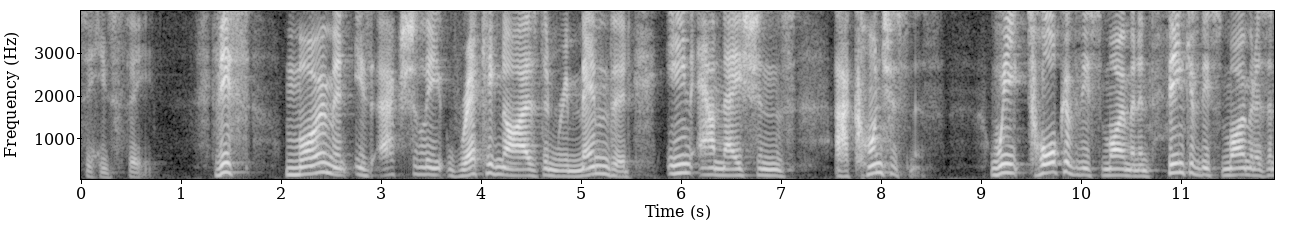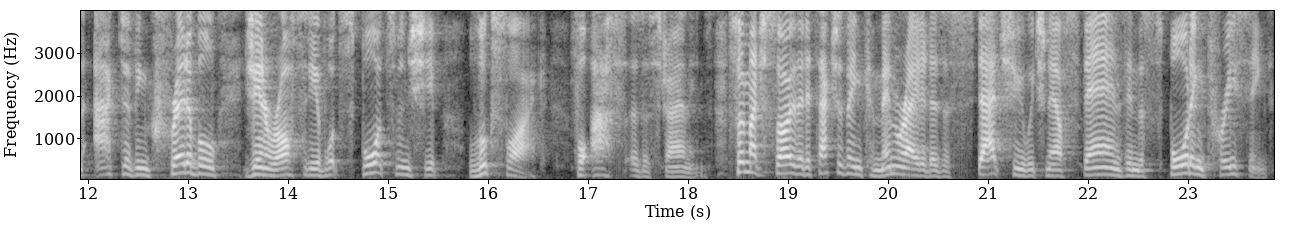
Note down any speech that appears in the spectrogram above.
to his feet. This moment is actually recognized and remembered in our nation's uh, consciousness. We talk of this moment and think of this moment as an act of incredible generosity, of what sportsmanship looks like for us as Australians. So much so that it's actually been commemorated as a statue which now stands in the sporting precinct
